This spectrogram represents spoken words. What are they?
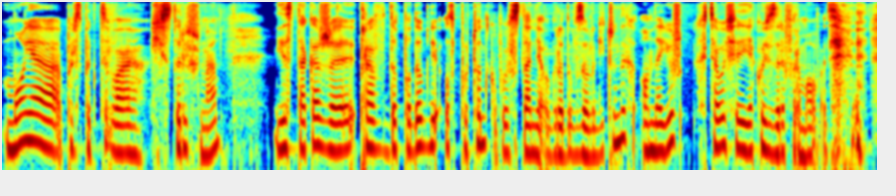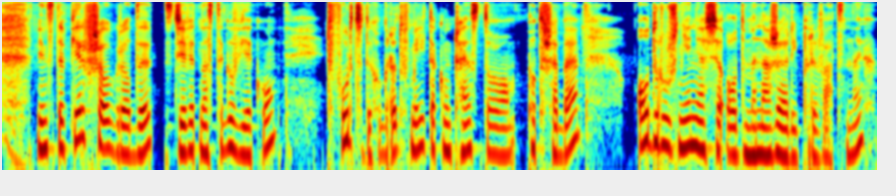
Moja perspektywa historyczna jest taka, że prawdopodobnie od początku powstania ogrodów zoologicznych one już chciały się jakoś zreformować. Więc te pierwsze ogrody z XIX wieku, twórcy tych ogrodów mieli taką często potrzebę odróżnienia się od menażerii prywatnych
